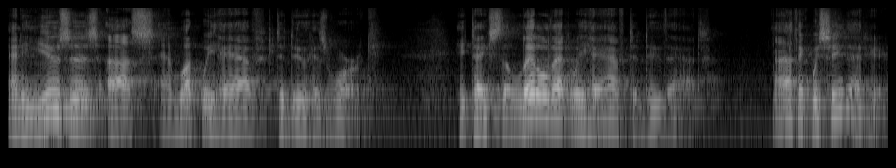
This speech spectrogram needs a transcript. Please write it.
And he uses us and what we have to do his work. He takes the little that we have to do that. And I think we see that here.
